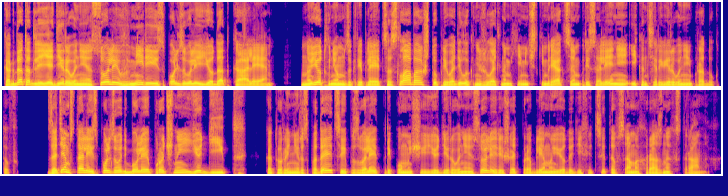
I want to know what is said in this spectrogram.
Когда-то для йодирования соли в мире использовали йодат калия, но йод в нем закрепляется слабо, что приводило к нежелательным химическим реакциям при солении и консервировании продуктов. Затем стали использовать более прочный йодид, который не распадается и позволяет при помощи йодирования соли решать проблемы йододефицита в самых разных странах.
